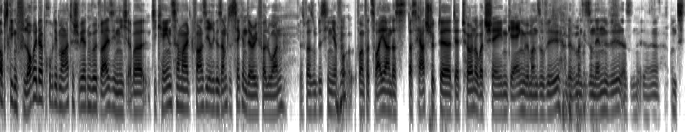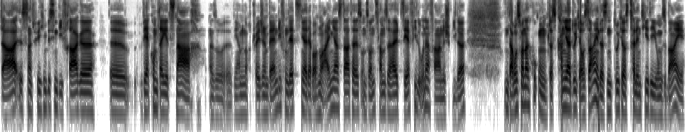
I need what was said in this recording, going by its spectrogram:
Ob es gegen Florida problematisch werden wird, weiß ich nicht, aber die Canes haben halt quasi ihre gesamte Secondary verloren. Das war so ein bisschen ja mhm. vor, vor allem vor zwei Jahren das, das Herzstück der, der Turnover-Chain-Gang, wenn man so will, oder wenn man sie so nennen will. Also, äh, und da ist natürlich ein bisschen die Frage, äh, wer kommt da jetzt nach? Also, äh, die haben noch Trajan Bandy vom letzten Jahr, der aber auch nur ein Jahr Starter ist, und sonst haben sie halt sehr viele unerfahrene Spieler. Und da muss man dann gucken. Das kann ja durchaus sein. Da sind durchaus talentierte Jungs bei.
